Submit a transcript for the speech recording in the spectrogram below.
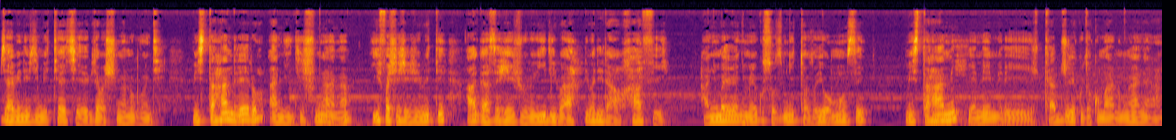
bya bindi by'imiti ya kera by'abashinwa n'ubundi. Mr Han rero anigisha umwana yifashishije ibiti ahagaze hejuru y'iriba riba riri aho hafi. Hanyuma rero nyuma yo gusoza imyitozo y'uwo munsi Mr Han yanemereye Kadri kujya kumarana umwanya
